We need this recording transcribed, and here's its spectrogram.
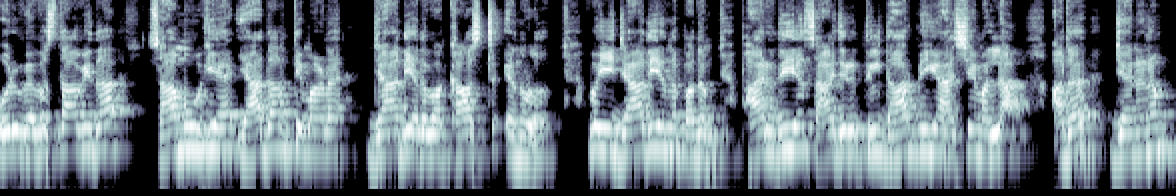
ഒരു വ്യവസ്ഥാപിത സാമൂഹ്യ യാഥാർത്ഥ്യമാണ് ജാതി അഥവാ കാസ്റ്റ് എന്നുള്ളത്. അപ്പോൾ ഈ ജാതി എന്ന പദം ഭാരതീയ സാഹചര്യത്തിൽ ധാർമ്മിക ആശയമല്ല. അത് ജനനം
